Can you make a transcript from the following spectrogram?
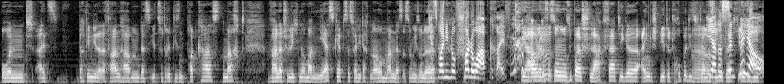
Und als nachdem die dann erfahren haben, dass ihr zu dritt diesen Podcast macht, war natürlich noch mal mehr Skepsis, weil die dachten, oh Mann, das ist irgendwie so eine. Jetzt wollen die nur Follower abgreifen. Ja, oder das ist so eine super schlagfertige, eingespielte Truppe, die sich ja. dann ja, gegenseitig irgendwie ja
